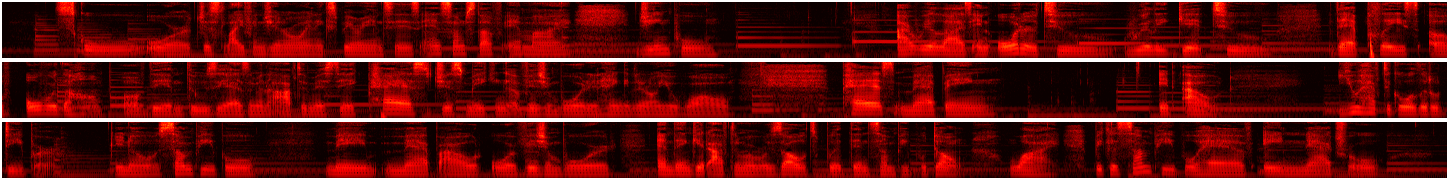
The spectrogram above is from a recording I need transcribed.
school or just life in general and experiences, and some stuff in my gene pool. I realized in order to really get to that place of over the hump of the enthusiasm and optimistic, past just making a vision board and hanging it on your wall, past mapping it out, you have to go a little deeper. You know, some people may map out or vision board and then get optimal results, but then some people don't. Why? Because some people have a natural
